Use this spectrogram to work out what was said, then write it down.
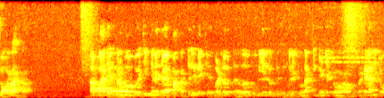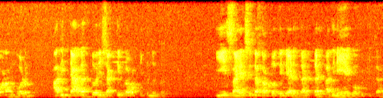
ചോറാക്കാം. ആ പാചകക്രമം വെച്ച് ഇങ്ങനെ പത്രത്തിൽ വെച്ച് വെള്ളമിട്ട് മുടിയെല്ലാം ഇട്ട് ഇങ്ങനെ ചൂടാക്കി കഴിഞ്ഞാൽ ചോറാവും പക്ഷെ അത് ചോറാകുമ്പോഴും അതിന്റെ അകത്തൊരു ശക്തി പ്രവർത്തിക്കുന്നുണ്ട്. ഈ സയൻസിന്റെ തത്വത്തിന്റെ അടിസ്ഥാനത്തിൽ അതിനെ ഏകോപിപ്പിക്കാൻ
